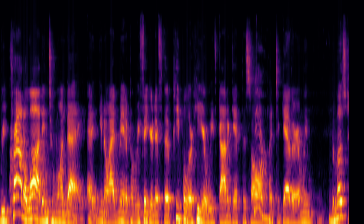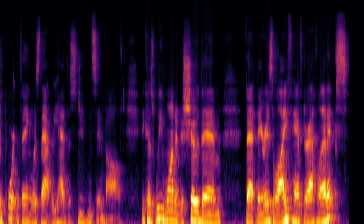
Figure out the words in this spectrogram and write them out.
we crowd a lot into one day. Uh, you know, I admit it, but we figured if the people are here, we've got to get this all Yeah. put together. And we, the most important thing was that we had the students involved because we wanted to show them that there is life after athletics,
